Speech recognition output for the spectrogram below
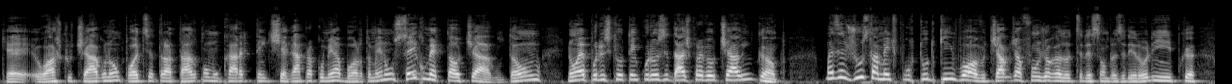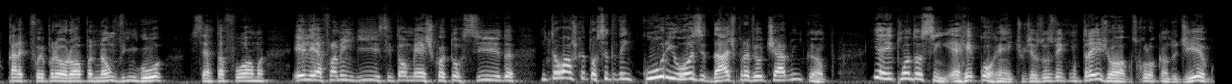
que é, eu acho que o Thiago não pode ser tratado como um cara que tem que chegar pra comer a bola. Também não sei como é que tá o Thiago, então não é por isso que eu tenho curiosidade pra ver o Thiago em campo. Mas é justamente por tudo que envolve. O Thiago já foi um jogador de seleção brasileira olímpica, o cara que foi pra Europa não vingou, de certa forma. Ele é flamenguista, então mexe com a torcida. Então eu acho que a torcida tem curiosidade pra ver o Thiago em campo. E aí, quando assim, é recorrente, o Jesus vem com três jogos colocando o Diego,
